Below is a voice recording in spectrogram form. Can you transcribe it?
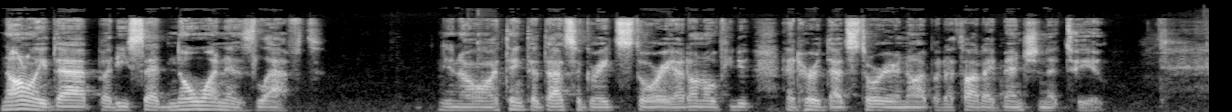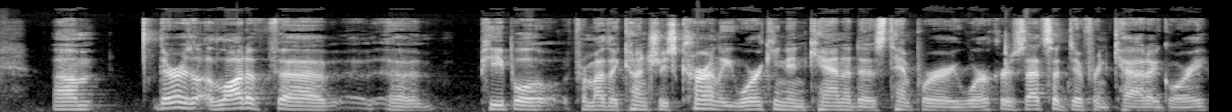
Not only that, but he said no one has left. You know, I think that that's a great story. I don't know if you had heard that story or not, but I thought I'd mention it to you. Um, there is a lot of uh, uh, people from other countries currently working in Canada as temporary workers. That's a different category.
